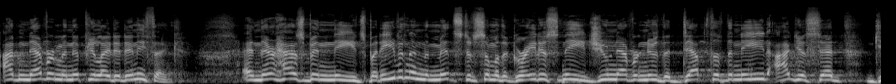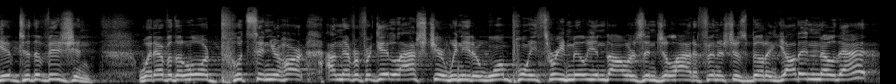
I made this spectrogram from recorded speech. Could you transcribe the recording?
I've never manipulated anything and there has been needs, but even in the midst of some of the greatest needs, you never knew the depth of the need. I just said, give to the vision. Whatever the Lord puts in your heart. I'll never forget last year we needed $1.3 million in July to finish this building. Y'all didn't know that?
